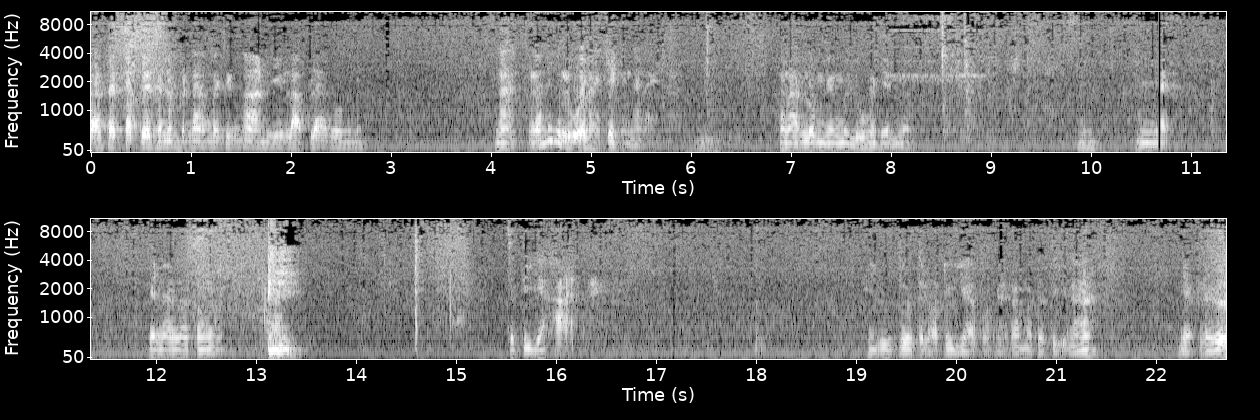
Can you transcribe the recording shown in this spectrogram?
ลาไปปั๊บเดียท่านั้นไปนั่งไม่ถึงห้านาทีหลับแล้วบอกอย่าง นั่นแล้วไม่รู้อะไรจะเห็นอะไร ขนาดลมยังไม่รู้ไม่เห็นเนาะอืมนี่แหละฉะนั้นเราต้องสติยาขาดให้รู้ตัวตลอดทุกอย่างก่อนนะเรามาสตินะอย่าเผลอ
